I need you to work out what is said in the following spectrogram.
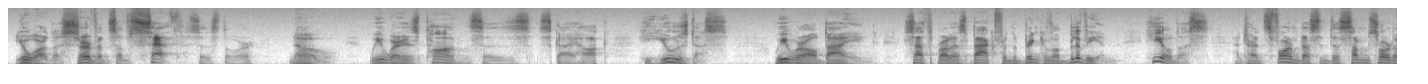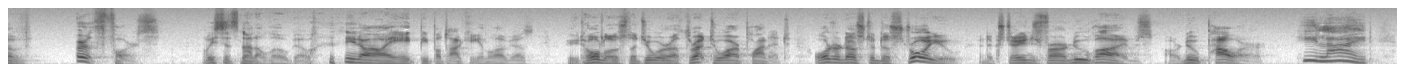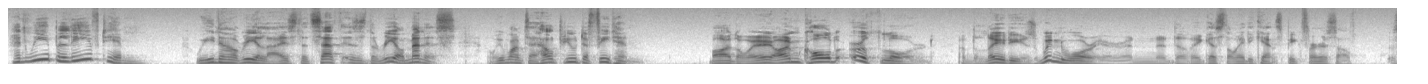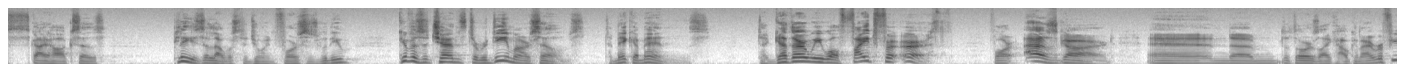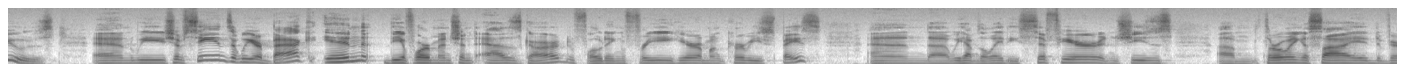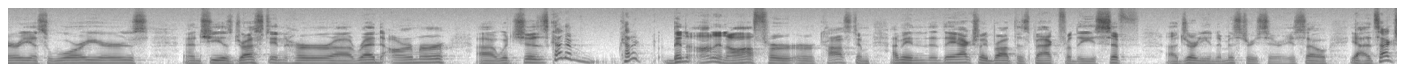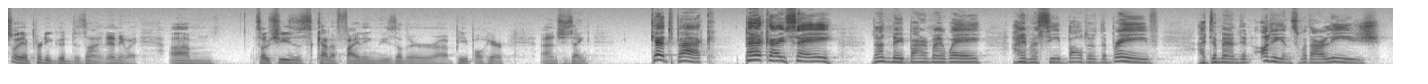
You are the servants of Seth, says Thor. No, we were his pawns, says Skyhawk. He used us. We were all dying. Seth brought us back from the brink of oblivion, healed us, and transformed us into some sort of Earth Force. At least it's not a logo. you know how I hate people talking in logos. He told us that you were a threat to our planet, ordered us to destroy you in exchange for our new lives, our new power. He lied, and we believed him. We now realize that Seth is the real menace, and we want to help you defeat him. By the way, I'm called Earth Lord, and the lady is Wind Warrior, and uh, I guess the lady can't speak for herself. Skyhawk says, Please allow us to join forces with you. Give us a chance to redeem ourselves, to make amends. Together we will fight for Earth, for Asgard. And um, Thor's like, How can I refuse? And we shift scenes, and we are back in the aforementioned Asgard, floating free here among Kirby's space. And uh, we have the Lady Sif here, and she's um, throwing aside various warriors, and she is dressed in her uh, red armor, uh, which is kind of kind of been on and off her, her costume. I mean, they actually brought this back for the Sif uh, Journey into Mystery series. So, yeah, it's actually a pretty good design. Anyway, um, so she's kind of fighting these other uh, people here, and she's saying, Get back! Back, I say! None may bar my way. I must see Balder the Brave. I demand an audience with our liege.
